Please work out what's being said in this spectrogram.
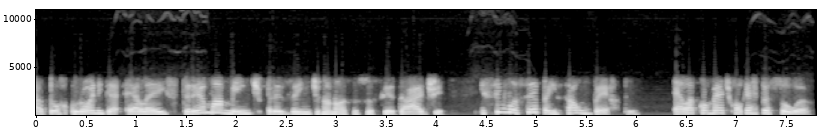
A dor crônica ela é extremamente presente na nossa sociedade e se você pensar um perto, ela comete qualquer pessoa,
